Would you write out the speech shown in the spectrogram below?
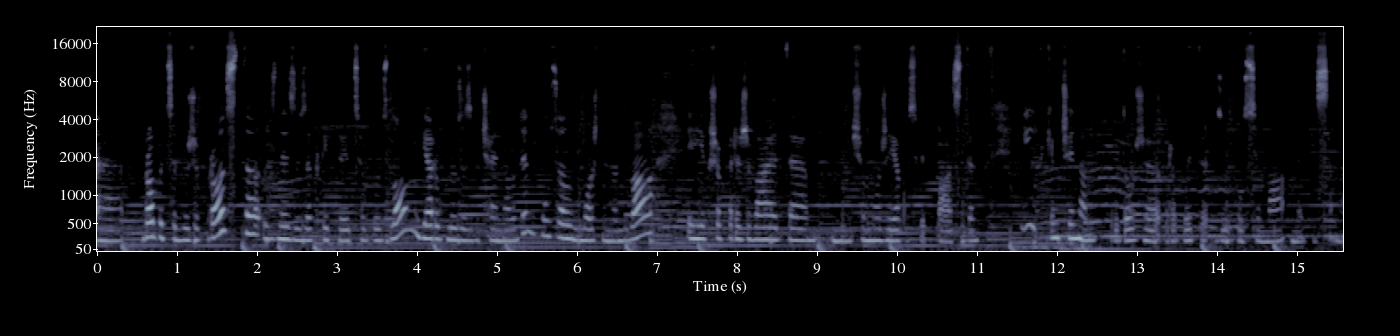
Е, Робиться дуже просто, знизу закріплюється вузлом. Я роблю зазвичай на один вузол, можна на два, якщо переживаєте, що може якось відпасти. І таким чином продовжую робити з усіма навісами.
